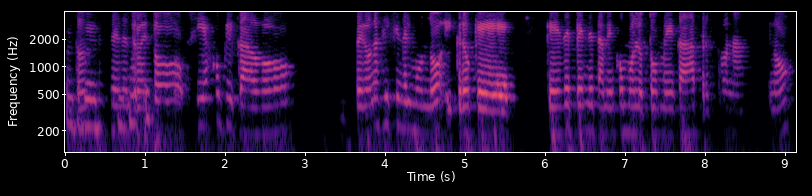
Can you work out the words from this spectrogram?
Entonces, dentro de todo, sí es complicado, pero no es el fin del mundo y creo que, que depende también cómo lo tome cada persona, ¿no?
